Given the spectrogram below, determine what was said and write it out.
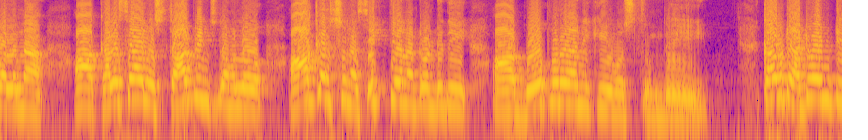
వలన ఆ కలశాలు స్థాపించడంలో ఆకర్షణ శక్తి అన్నటువంటిది ఆ గోపురానికి వస్తుంది. కాబట్టి అటువంటి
